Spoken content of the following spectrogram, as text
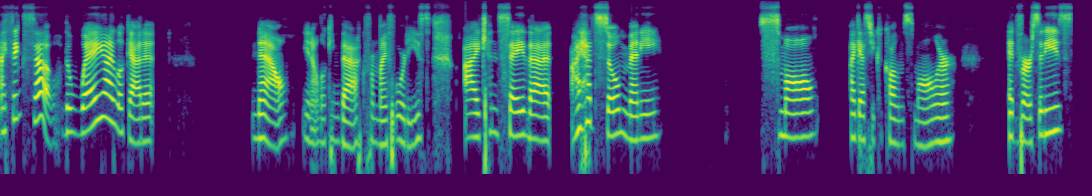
I think so. The way I look at it now, you know, looking back from my 40s, I can say that I had so many small, I guess you could call them smaller adversities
